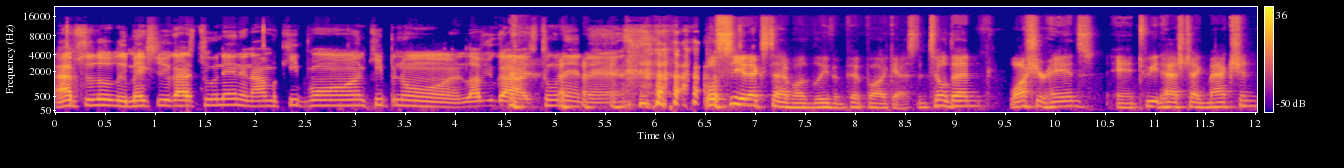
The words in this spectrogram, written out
Absolutely. Make sure you guys tune in, and I'm gonna keep on keeping on. Love you guys. tune in, man. we'll see you next time on the Bleav in Pitt podcast. Until then, wash your hands and tweet hashtag Maction,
